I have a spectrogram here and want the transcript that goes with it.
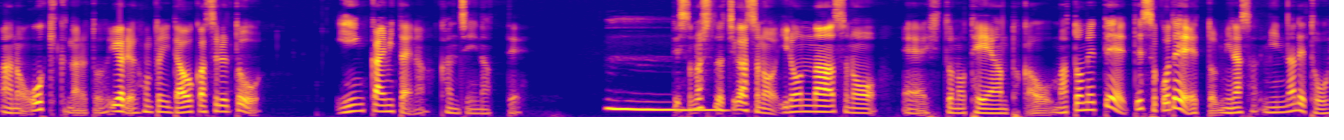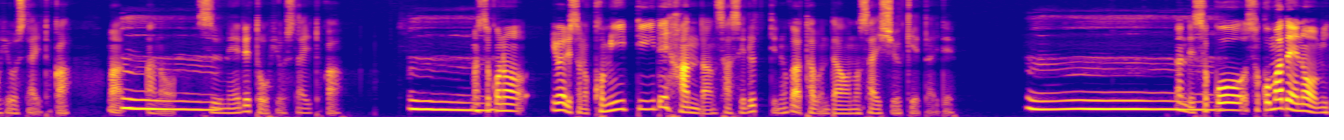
あの、大きくなると、いわゆる本当に DAO 化すると、委員会みたいな感じになって、うん。で、その人たちがそのいろんなその、えー人の提案とかをまとめて、で、そこで、えっと、皆さん、みんなで投票したりとか、まあ、あうんの、数名で投票したりとか、うん。まあ、そこの、いわゆるそのコミュニティで判断させるっていうのが多分 DAO の最終形態で。なんでそ、こ、そこまでの道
